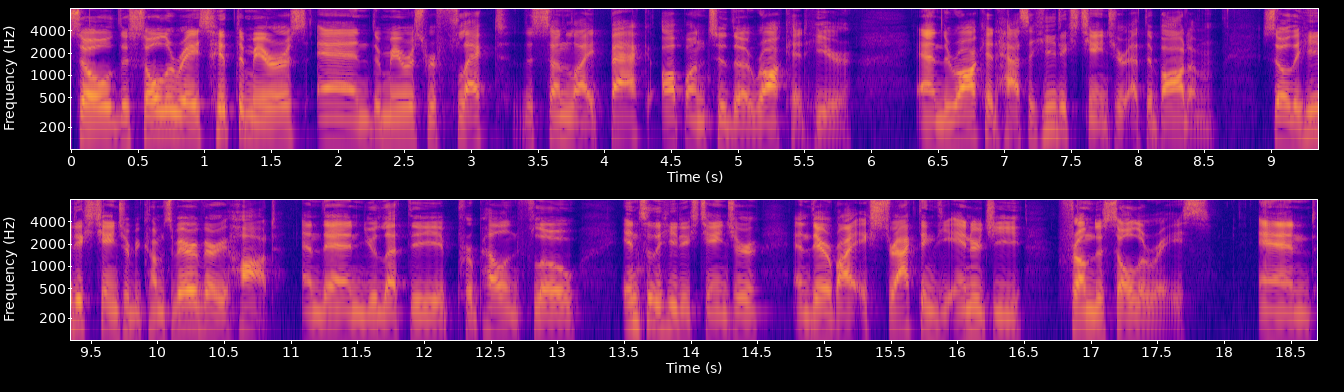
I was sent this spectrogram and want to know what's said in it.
So the solar rays hit the mirrors and the mirrors reflect the sunlight back up onto the rocket here. And the rocket has a heat exchanger at the bottom. So the heat exchanger becomes very, very hot and then you let the propellant flow into the heat exchanger and thereby extracting the energy from the solar rays. And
